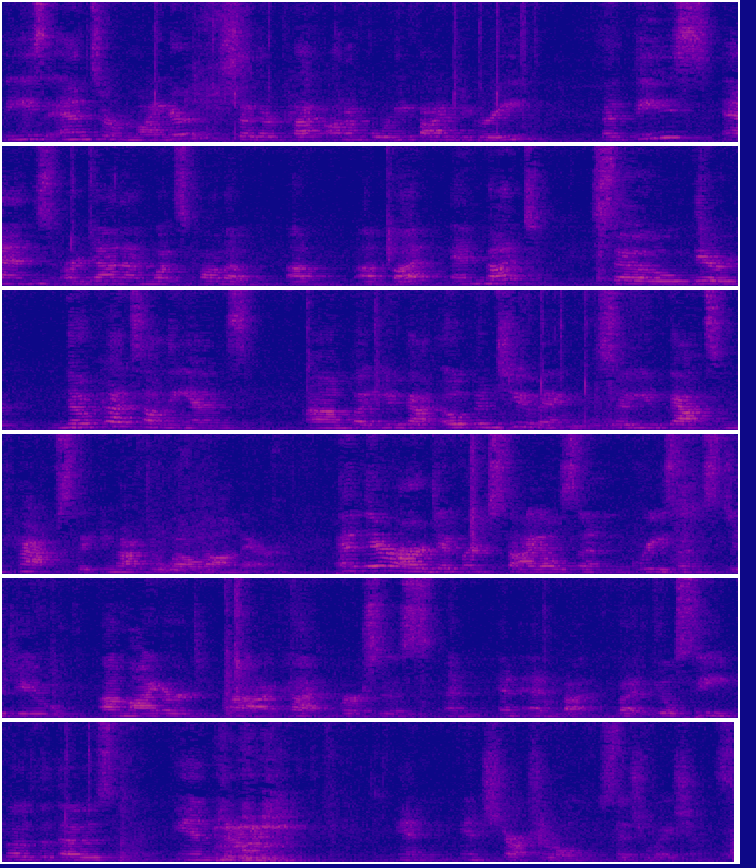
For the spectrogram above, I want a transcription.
these ends are mitered, so they're cut on a 45 degree. But these ends are done on what's called a, a, a butt, end butt. So there are no cuts on the ends, um, but you've got open tubing, so you've got some caps that you have to weld on there. And there are different styles and reasons to do a mitered uh, cut versus an, an end butt, but you'll see both of those in, um, in, in structural situations.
